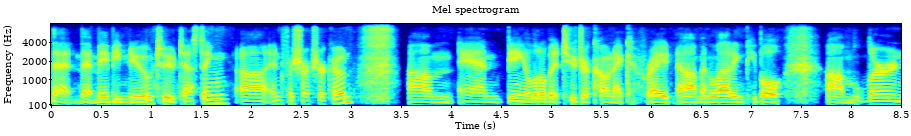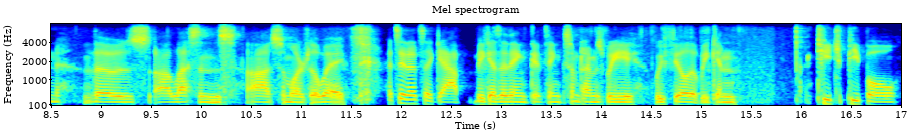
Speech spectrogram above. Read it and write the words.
that that may be new to testing uh, infrastructure code um, and being a little bit too draconic right um, and letting people um, learn those uh, lessons uh, similar to the way. I'd say that's a gap because I think I think sometimes we we feel that we can teach people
